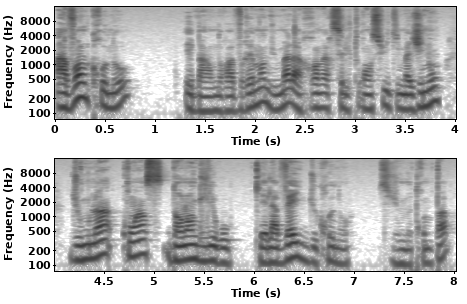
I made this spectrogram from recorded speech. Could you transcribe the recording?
avant le chrono, eh ben, on aura vraiment du mal à renverser le tour ensuite. Imaginons Dumoulin coince dans l'Angliru, qui est la veille du chrono, si je ne me trompe pas.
